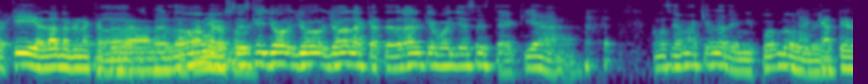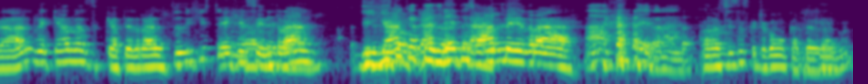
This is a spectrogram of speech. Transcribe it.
aquí dándole una. Ah, a pues, perdón, güey, pues es que yo, yo, yo a la catedral que voy es este aquí a. ¿Cómo se llama? Aquí a la de mi pueblo, ¿La güey. catedral? ¿De qué hablas, catedral? ¿Tú dijiste? Eje central. Dijiste catedral. después? Cátedra. Ah, catedral. Bueno, sí se escuchó como catedral, ¿no?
